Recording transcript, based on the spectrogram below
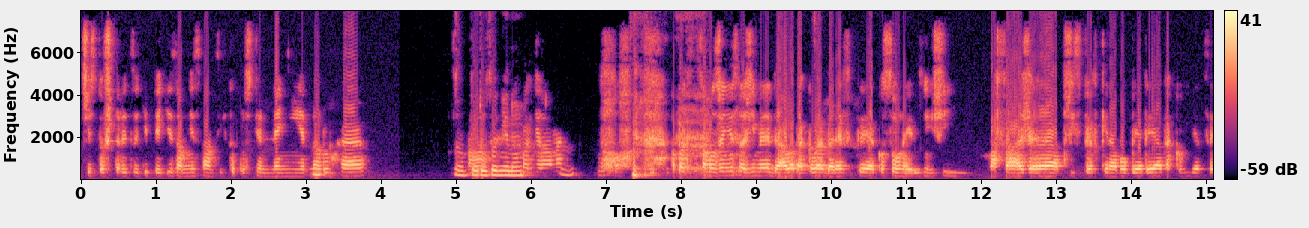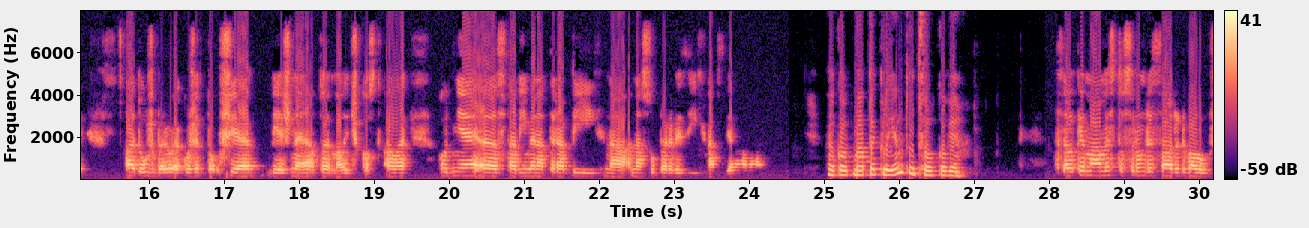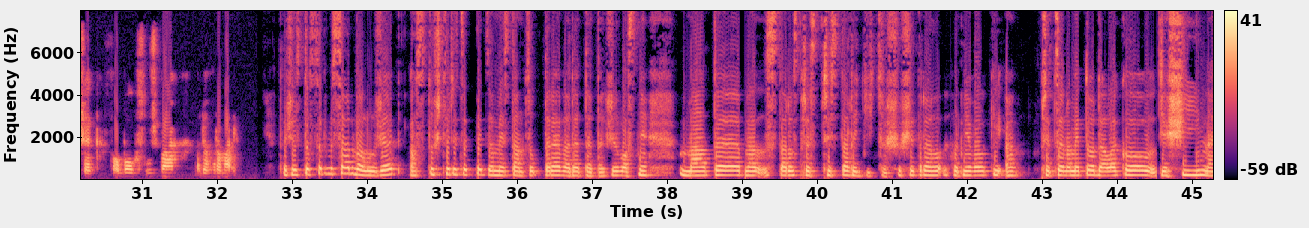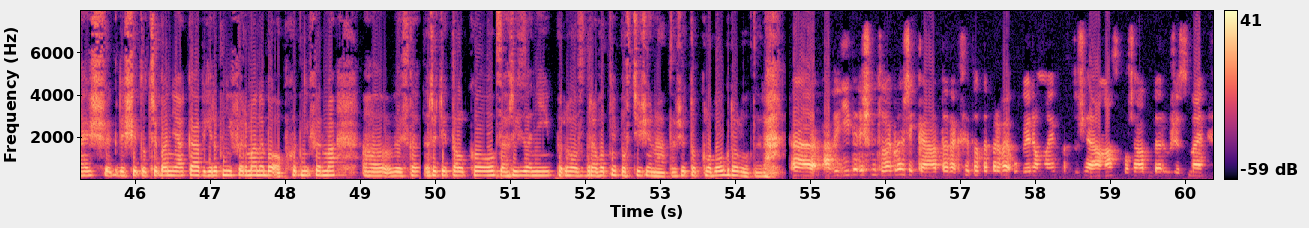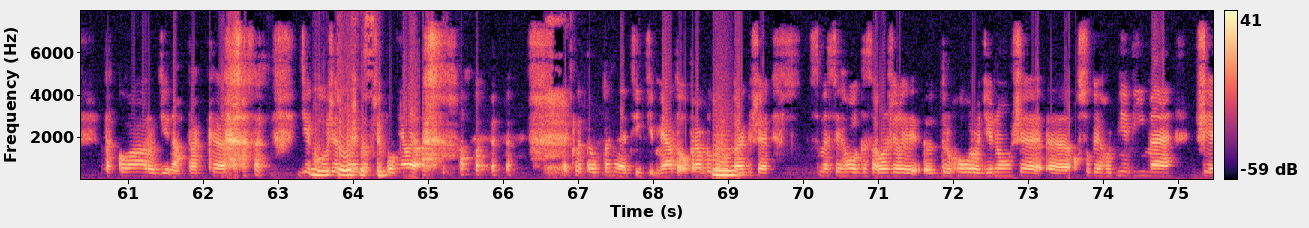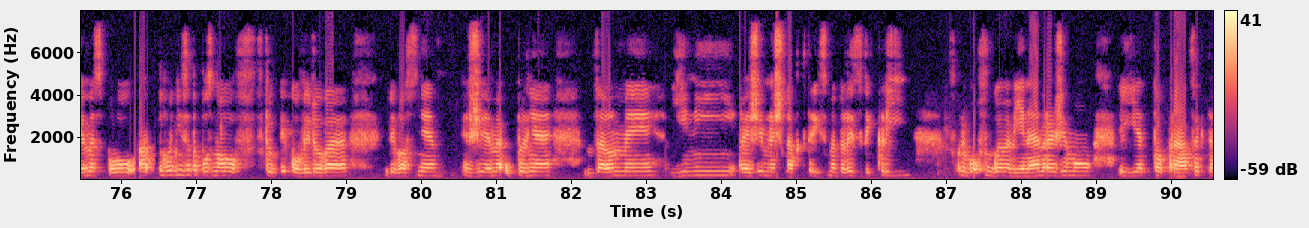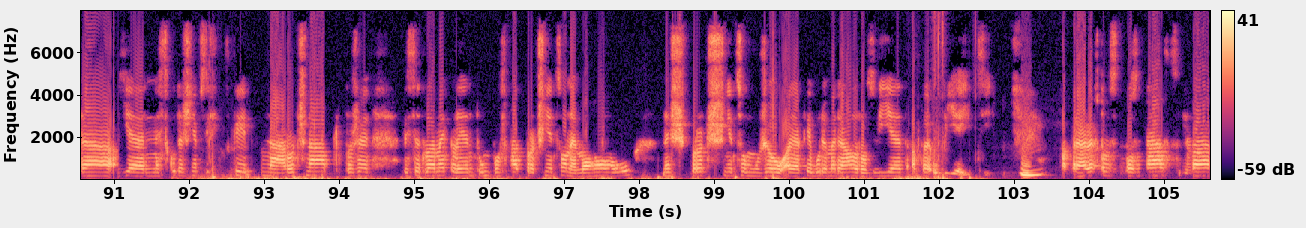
345 zaměstnancích to prostě není jednoduché. No, to rozhodně ne. Pak děláme, no, a pak samozřejmě snažíme dávat takové benefity, jako jsou nejrůznější masáže a příspěvky na obědy a takové věci. Ale to už beru jako, že to už je běžné a to je maličkost. Ale hodně eh, stavíme na terapiích, na, na supervizích, na vzdělávání. A kolik máte klientů celkově? Celkem máme 172 lůžek v obou službách dohromady. Takže 172 lůžek a 145 zaměstnanců, které vedete, takže vlastně máte na starost přes 300 lidí, což už je teda hodně velký a Přece jenom je to daleko těžší, než když je to třeba nějaká výrobní firma nebo obchodní firma a vy jste ředitelkou zařízení pro zdravotně postižená, takže to klobouk dolů teda. A vidíte, když mi to takhle říkáte, tak si to teprve uvědomuji, protože já nás pořád beru, že jsme taková rodina, tak děkuju, mm, že jste to připomněla. Takhle to úplně necítím. Já to opravdu beru mm. tak, že jsme si hold založili eh, druhou rodinu, že eh, o sobě hodně víme, žijeme spolu a hodně se to poznalo v době covidové, kdy vlastně žijeme úplně velmi jiný režim, než nad který jsme byli zvyklí nebo fungujeme v jiném režimu. Je to práce, která je neskutečně psychicky náročná, protože vysvětlujeme klientům pořád, proč něco nemohou, než proč něco můžou a jak je budeme dál rozvíjet a to je ubíjející. Mm. A právě v tom pozná síla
